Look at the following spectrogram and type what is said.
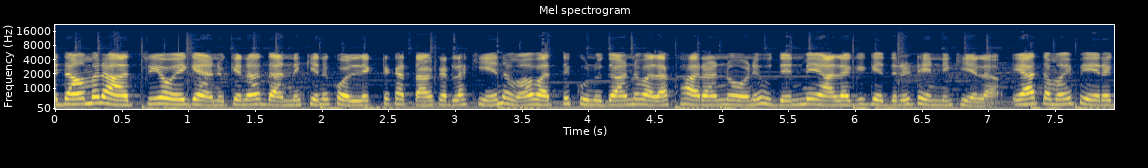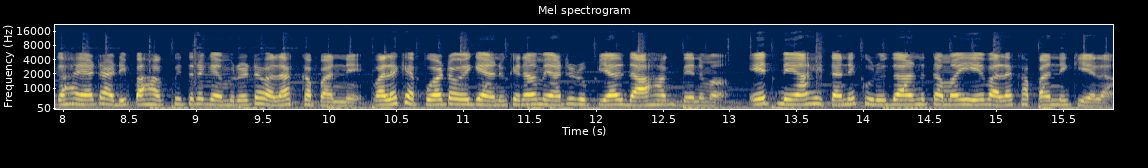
එදාම රාත්‍රිය ඔය ගෑනු කෙනා දන්න කියන කොල්ලෙක්ට කතා කරලා කියනවා වත්තේ කුණුදාන්න වලක් හරන්න ඕනේ උදෙන් මේ යාලගේ ගෙදරට එන්න කියලා. එයා තමයි පේරගහයට අඩි පහක් විතර ගැඹුරට වලක් කපන්නේ. වල කැපුවට ඔය ගෑනු කෙනා මෙයාට රුපියල් 1000ක් දෙනවා. ඒත් මෙයා හිතන්නේ කුණුදාන්න තමයි ඒ වල කපන්නේ කියලා.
